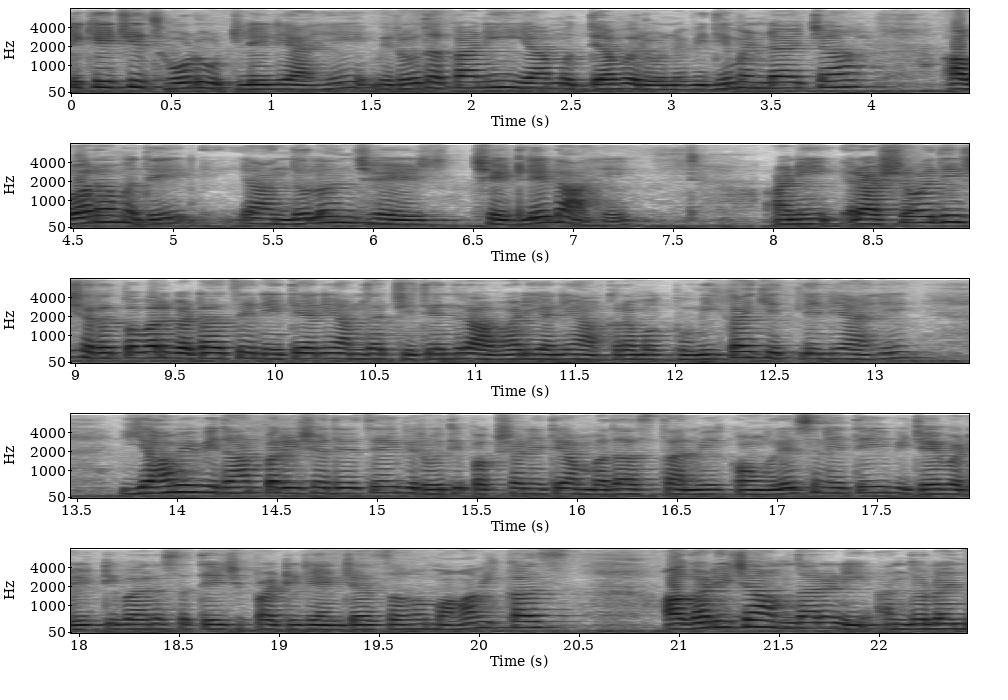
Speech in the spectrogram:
टीकेची झोड उठलेली आहे. विरोधकांनी या मुद्द्यावरून विधिमंडळाच्या आवारामध्ये या आंदोलन झे छेडलेलं आहे. आणि राष्ट्रवादी शरद पवार गटाचे नेते आणि आमदार जितेंद्र आव्हाड यांनी आक्रमक भूमिका घेतलेली आहे. यावेळी विधान परिषदेचे विरोधी पक्षनेते अंबादास तानवे काँग्रेस नेते विजय वडेट्टीवार सतेज पाटील यांच्यासह महाविकास आघाडीच्या आमदारांनी आंदोलन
